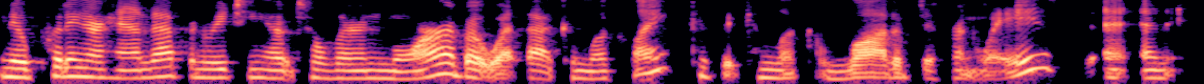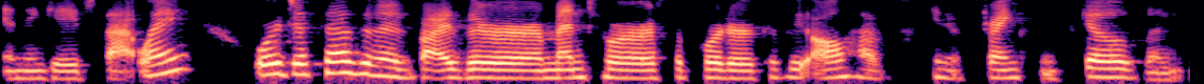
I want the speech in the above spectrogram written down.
you know putting our hand up and reaching out to learn more about what that can look like because it can look a lot of different ways and, and, and, engage that way. Or just as an advisor or a mentor or supporter because we all have you know strengths and skills and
